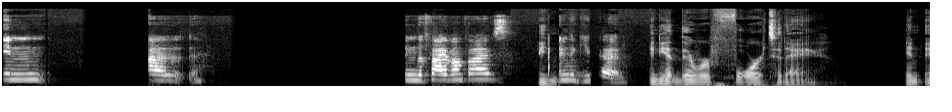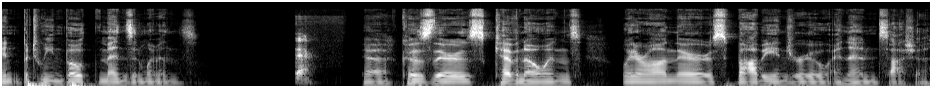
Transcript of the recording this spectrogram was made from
in uh in the five on fives. I And didn't think you could. and yet there were four today in in between both men's and women's There. yeah because there's kevin owens later on there's bobby and drew and then sasha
